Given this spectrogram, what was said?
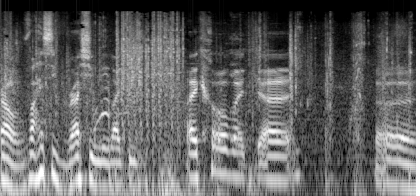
Bro, why is he rushing me like he's like, oh my god. Uh.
